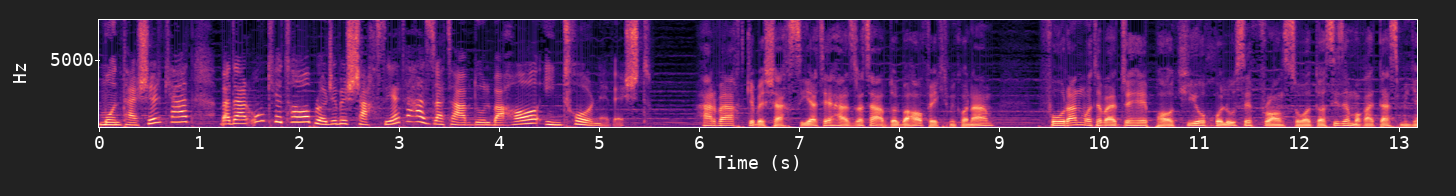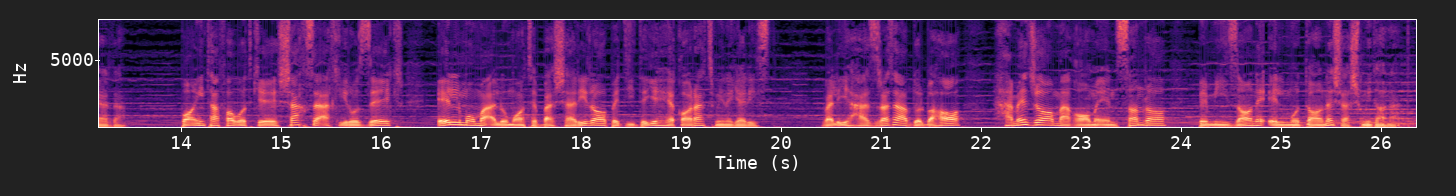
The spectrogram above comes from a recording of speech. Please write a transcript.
منتشر کرد و در اون کتاب راجع به شخصیت حضرت عبدالبها اینطور نوشت هر وقت که به شخصیت حضرت عبدالبها فکر می کنم فورا متوجه پاکی و خلوص فرانسوا داسیز مقدس می گردم. با این تفاوت که شخص اخیر و ذکر علم و معلومات بشری را به دیده حقارت می نگریست ولی حضرت عبدالبها همه جا مقام انسان را به میزان علم و دانشش می داند.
